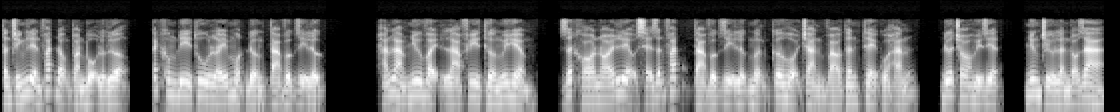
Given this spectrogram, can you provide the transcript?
Tần chính liền phát động toàn bộ lực lượng, cách không đi thu lấy một đường tà vực dị lực. Hắn làm như vậy là phi thường nguy hiểm, rất khó nói liệu sẽ dẫn phát tà vực dị lực mượn cơ hội tràn vào thân thể của hắn, đưa cho hủy diệt, nhưng trừ lần đó ra,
